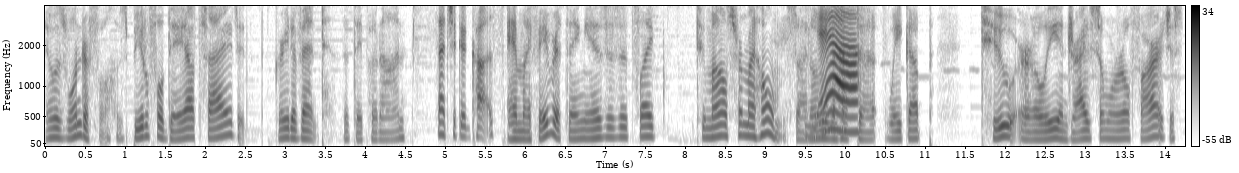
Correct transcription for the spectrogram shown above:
it was wonderful. It was a beautiful day outside. A great event that they put on. Such a good cause. And my favorite thing is, is it's like two miles from my home, so I don't Yeah. even have to wake up too early and drive somewhere real far. Just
